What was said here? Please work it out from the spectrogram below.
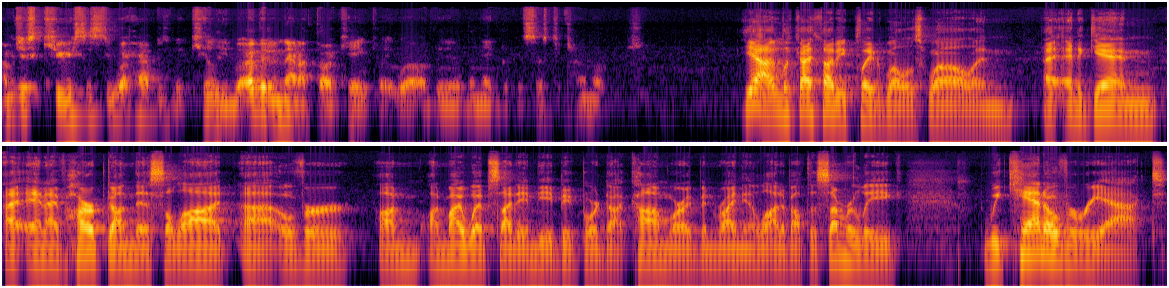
I'm just curious to see what happens with Killian. But other than that, I thought Cade played well, other than the negative assist to turnovers. Yeah, look, I thought he played well as well, and and again, and I've harped on this a lot uh, over on on my website NBABigBoard.com, where I've been writing a lot about the summer league. We can't overreact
